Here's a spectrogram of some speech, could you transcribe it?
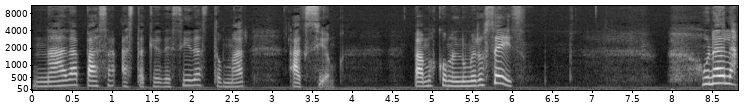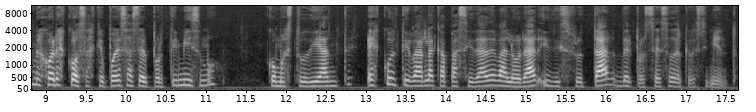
Nada pasa hasta que decidas tomar acción. Vamos con el número 6. Una de las mejores cosas que puedes hacer por ti mismo como estudiante es cultivar la capacidad de valorar y disfrutar del proceso del crecimiento.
